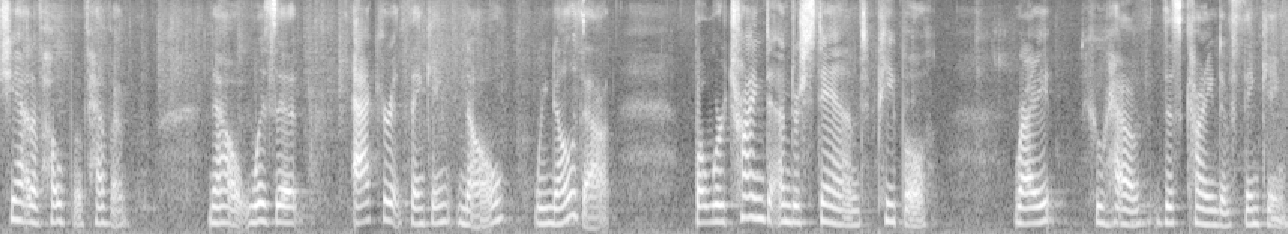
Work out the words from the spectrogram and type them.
she had a hope of heaven. Now, was it accurate thinking? No, we know that. But we're trying to understand people, right, who have this kind of thinking.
